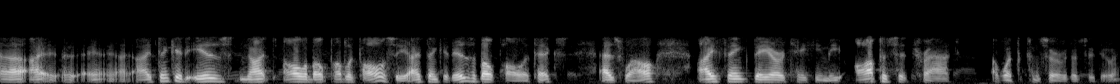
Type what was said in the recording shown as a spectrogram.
Uh, I, I think it is not all about public policy. I think it is about politics as well. I think they are taking the opposite track of what the conservatives are doing,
